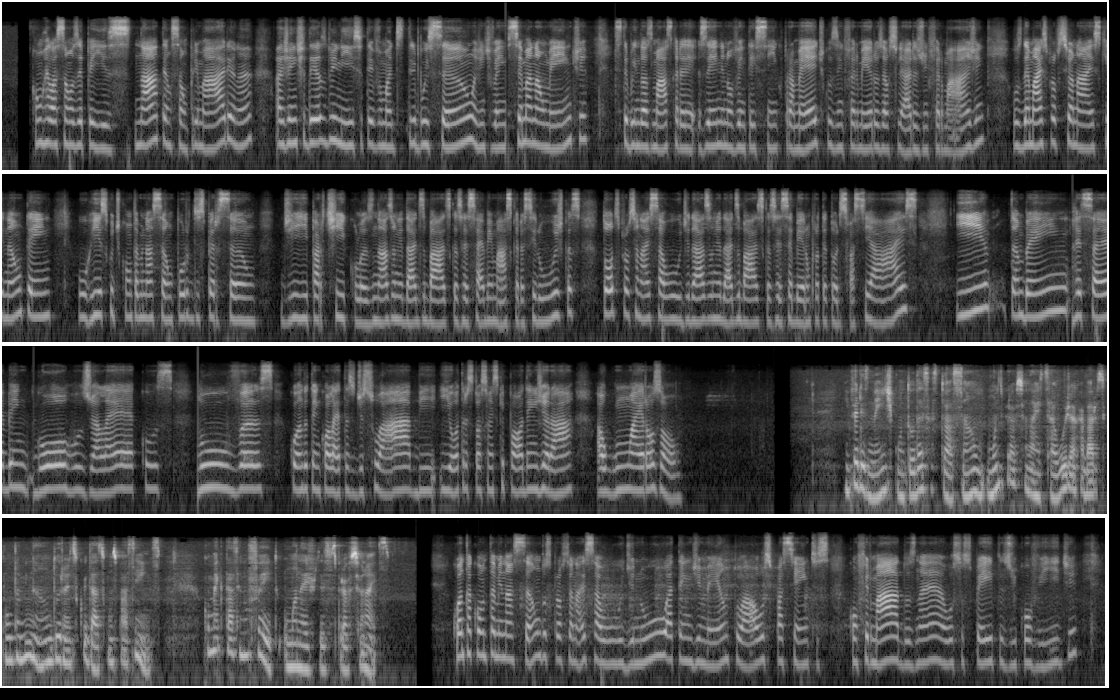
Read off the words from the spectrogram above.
Com relação aos EPIs na atenção primária, né? A gente desde o início teve uma distribuição, a gente vem semanalmente distribuindo as máscaras N95 para médicos, enfermeiros e auxiliares de enfermagem. Os demais profissionais que não têm o risco de contaminação por dispersão de partículas nas unidades básicas recebem máscaras cirúrgicas. Todos os profissionais de saúde das unidades básicas receberam protetores faciais e também recebem gorros, jalecos, luvas, quando tem coletas de suave e outras situações que podem gerar algum aerosol. Infelizmente, com toda essa situação, muitos profissionais de saúde acabaram se contaminando durante os cuidados com os pacientes. Como é que está sendo feito o manejo desses profissionais? Quanto à contaminação dos profissionais de saúde no atendimento aos pacientes confirmados, né, ou suspeitos de Covid,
